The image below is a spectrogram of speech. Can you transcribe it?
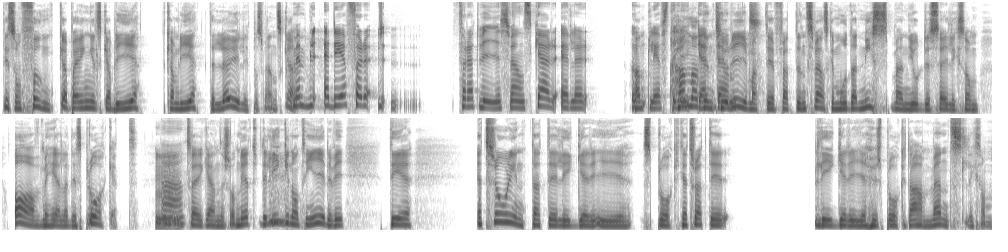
Det som funkar på engelska blir, kan bli jättelöjligt på svenska. Men är det för, för att vi är svenskar eller Han- upplevs det han hade en teori om att det är för att den svenska modernismen gjorde sig liksom av med hela det språket. Mm. Sa Erik Andersson. Det, det ligger någonting i det. Vi, det. Jag tror inte att det ligger i språket. Jag tror att det ligger i hur språket har använts. Liksom.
